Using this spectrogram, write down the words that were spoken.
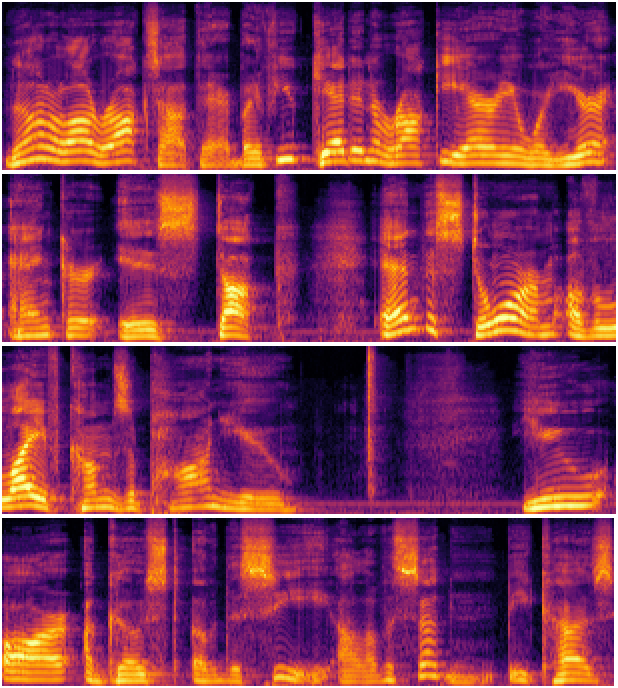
not a lot of rocks out there, but if you get in a rocky area where your anchor is stuck and the storm of life comes upon you, you are a ghost of the sea all of a sudden because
